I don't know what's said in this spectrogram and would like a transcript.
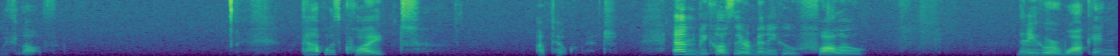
with love. That was quite a pilgrimage. And because there are many who follow, many who are walking,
